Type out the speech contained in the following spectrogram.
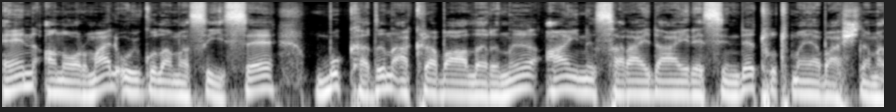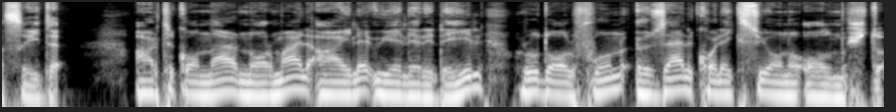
En anormal uygulaması ise bu kadın akrabalarını aynı saray dairesinde tutmaya başlamasıydı. Artık onlar normal aile üyeleri değil, Rudolf'un özel koleksiyonu olmuştu.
